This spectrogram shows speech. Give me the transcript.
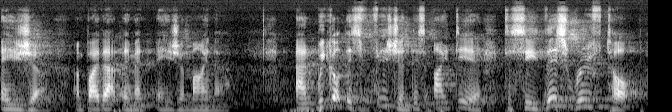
Asia. And by that they meant Asia Minor. And we got this vision, this idea to see this rooftop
